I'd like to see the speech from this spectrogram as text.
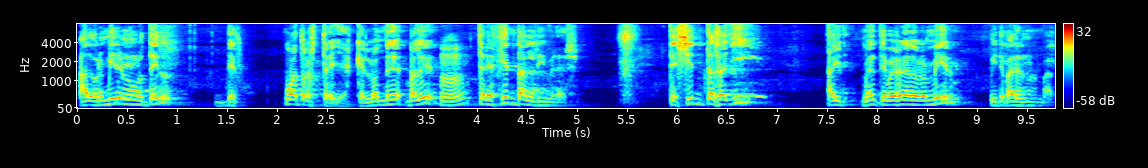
a dormir en un hotel de cuatro estrellas, que en Londres vale 300 libras. Te sientas allí, ahí, te vas a dormir y te parece normal.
